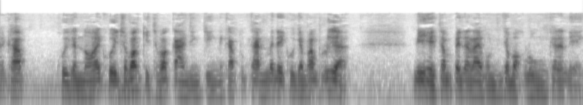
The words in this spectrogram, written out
นะครับ คุยกันน้อยคุยเฉพาะกิจเฉพาะการจริง ๆ นะครับ ทุกท่านไม่ได้คุยกันพร่ำเพรื่อ มีเหตุจำเป็นอะไร ผมถึงจะบอกลุงแค่นั้นเอง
